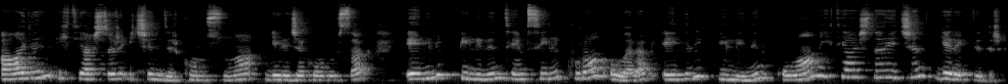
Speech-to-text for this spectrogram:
Ailenin ihtiyaçları içindir konusuna gelecek olursak, evlilik birliğinin temsili kural olarak evlilik birliğinin olağan ihtiyaçları için gereklidir.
